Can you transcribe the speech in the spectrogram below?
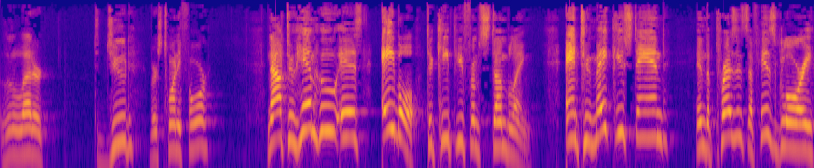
A little letter to Jude, verse 24. Now to him who is able to keep you from stumbling and to make you stand in the presence of his glory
